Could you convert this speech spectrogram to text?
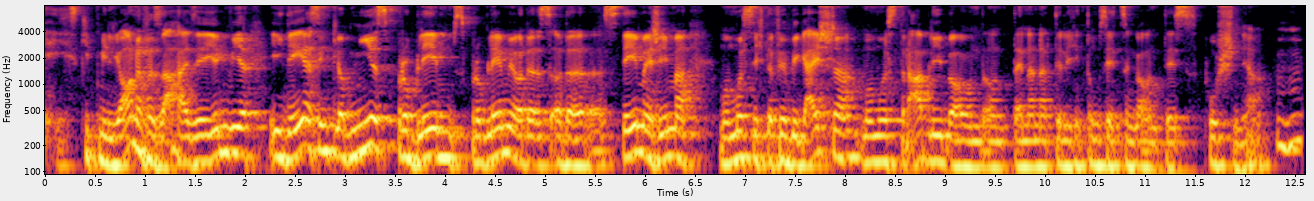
es gibt Millionen von Sachen. Also irgendwie, Ideen sind, glaube ich, nie das Problem. Das Problem oder das, oder das Thema ist immer, man muss sich dafür begeistern, man muss dranbleiben und, und dann natürlich in die Umsetzung gehen und das pushen. Ja. Mhm.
